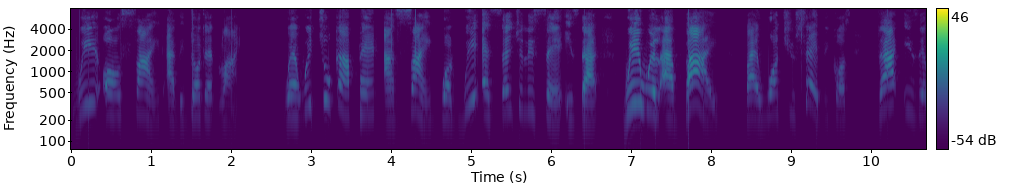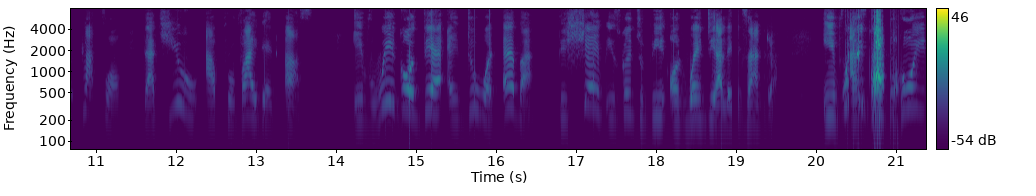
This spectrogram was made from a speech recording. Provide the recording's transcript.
we all signed at the dotted line. When we took our pen and signed, what we essentially say is that we will abide by what you say because that is a platform that you have provided us. If we go there and do whatever, the shame is going to be on Wendy Alexander. If we start going,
